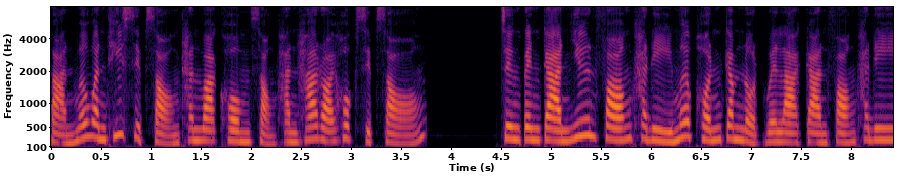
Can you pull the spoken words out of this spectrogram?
ศาลเมื่อวันที่ 12 ธันวาคม 2562 จึงเป็นการยื่นฟ้องคดีเมื่อพ้นกำหนดเวลาการฟ้องคดี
